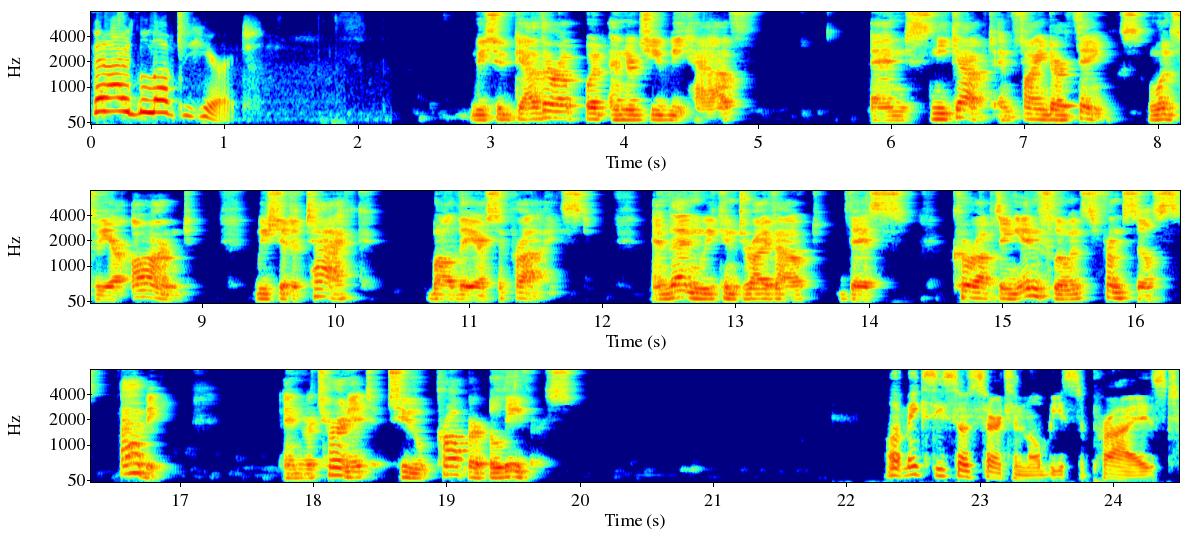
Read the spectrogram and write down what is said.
then I would love to hear it. We should gather up what energy we have and sneak out and find our things. Once we are armed, we should attack while they are surprised. And then we can drive out this corrupting influence from Sylph's Abbey and return it to proper believers. What makes you so certain they'll be surprised?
